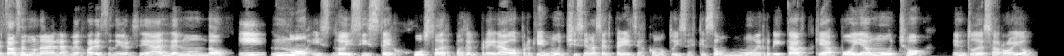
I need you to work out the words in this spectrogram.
estás en una de las mejores universidades del mundo y no lo hiciste justo después del pregrado, porque hay muchísimas experiencias, como tú dices, que son muy ricas, que apoyan mucho en tu desarrollo,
